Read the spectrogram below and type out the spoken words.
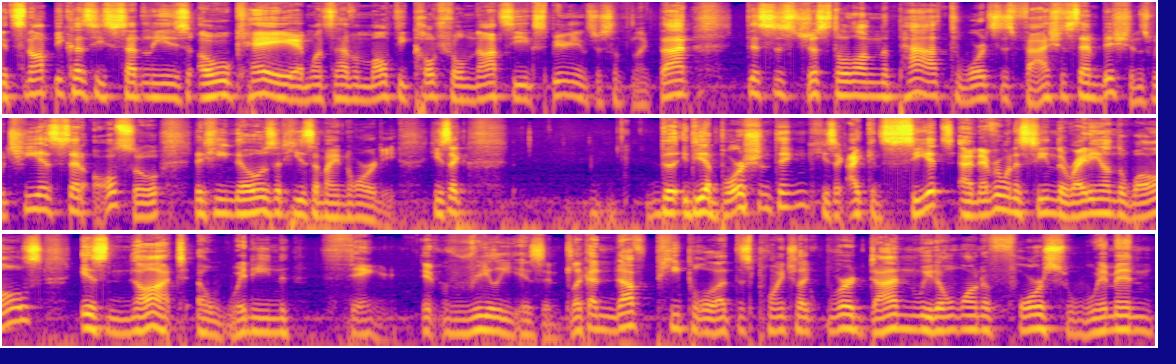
It's not because he suddenly is okay and wants to have a multicultural Nazi experience or something like that. This is just along the path towards his fascist ambitions, which he has said also that he knows that he's a minority. He's like, the the abortion thing he's like i can see it and everyone has seen the writing on the walls is not a winning thing. It really isn't. Like enough people at this point are like we're done. We don't want to force women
